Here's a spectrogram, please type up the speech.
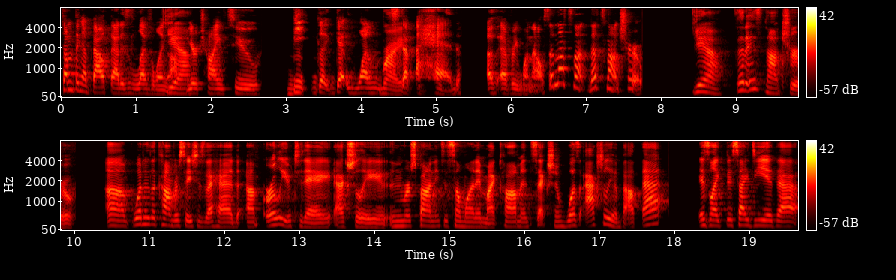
something about that is leveling yeah. up. You're trying to be like get one right. step ahead of everyone else. And that's not that's not true. Yeah, that is not true. Um, one of the conversations I had um, earlier today, actually, in responding to someone in my comments section, was actually about that. Is like this idea that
